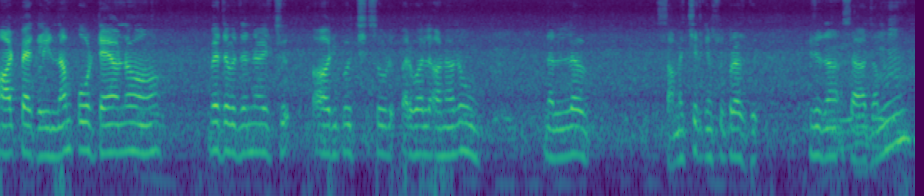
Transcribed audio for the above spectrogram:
ஹாட் பேக்லேயும் தான் போட்டேன். ஆனால் வித விதன்னு ஆயிடுச்சு. ஆறிப்போச்சு சூடு. பரவாயில்ல. ஆனாலும் நல்லா சமைச்சிருக்கேன். சூப்பராக இருக்குது இதுதான் சாதம்.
